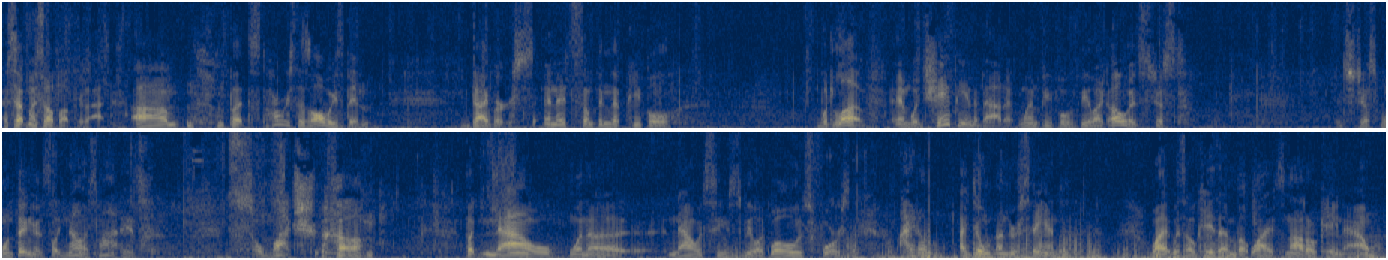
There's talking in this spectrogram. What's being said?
I set myself up for that. Um, but Star Wars has always been diverse, and it's something that people would love and would champion about it when people would be like, "Oh, it's just it's just one thing." It's like, no, it's not. It's so much. Um, but now, when uh, now it seems to be like, "Well, it's forced." I don't I don't understand why it was okay then, but why it's not okay now.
